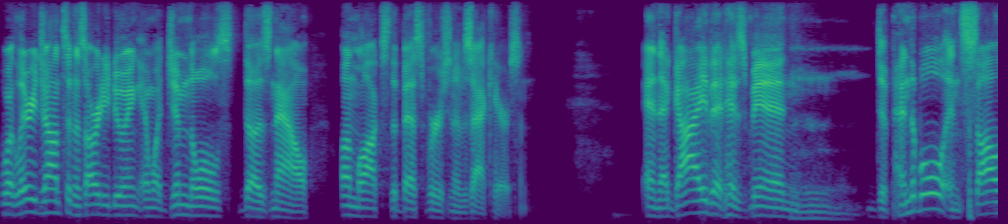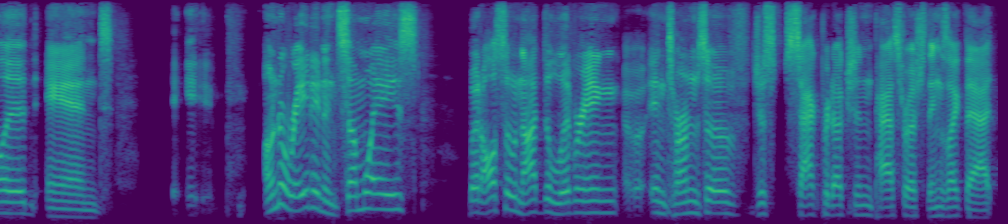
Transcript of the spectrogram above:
what Larry Johnson is already doing and what Jim Knowles does now unlocks the best version of Zach Harrison. And a guy that has been mm. dependable and solid and underrated in some ways, but also not delivering uh, in terms of just sack production, pass rush, things like that.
